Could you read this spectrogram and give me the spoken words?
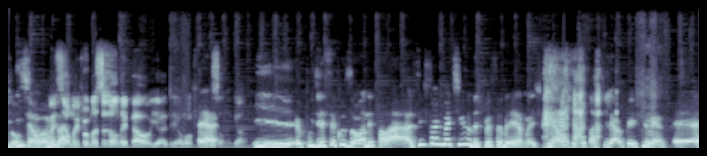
Nossa, Então, vamos Mas lá. é uma informação legal, Yali, é uma informação legal. E eu podia ser cuzona e falar, assistam as Matildas pra saber, mas não, eu vou compartilhar o conhecimento. É,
